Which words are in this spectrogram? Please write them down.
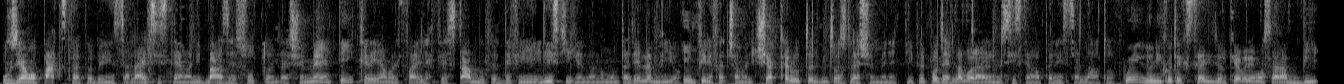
Usiamo Packstrap per installare il sistema di base sotto slash mnt, creiamo il file fstab per definire i dischi che andranno montati all'avvio infine facciamo il chroot dentro slash mnt per poter lavorare nel sistema appena installato. Qui l'unico text editor che avremo sarà V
